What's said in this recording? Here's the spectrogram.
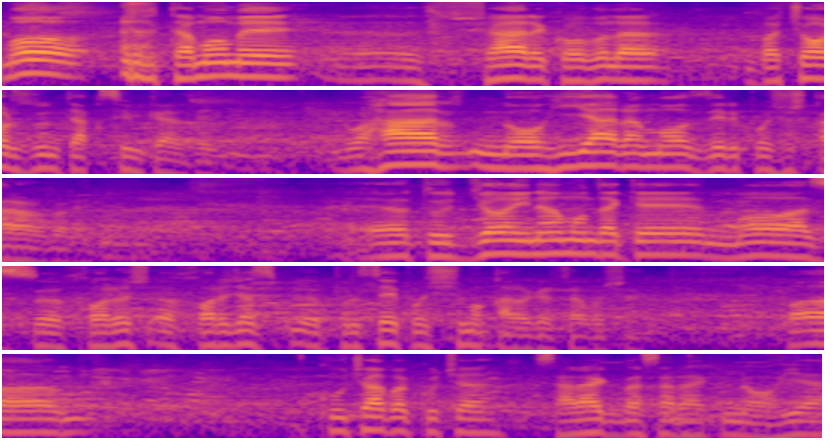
ما تمام شهر کابل با چهار زون تقسیم کردیم و هر ناحیه را ما زیر پوشش قرار داریم تو جایی نمونده که ما از خارج, خارج از پروسه پوشش ما قرار گرفته باشه. کوچه به کوچه سرک به سرک ناحیه.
